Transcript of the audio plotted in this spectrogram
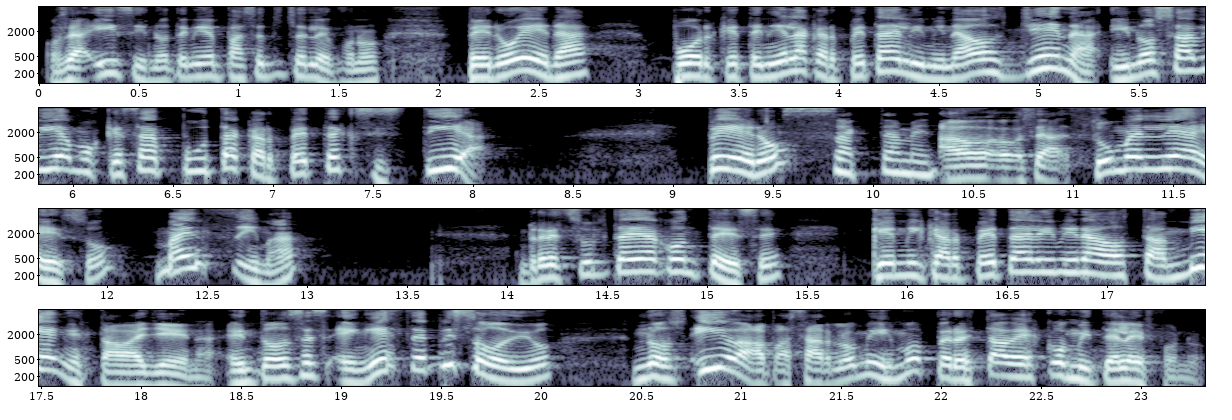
O sea, Easy no tenía espacio en tu teléfono, pero era porque tenía la carpeta de eliminados llena y no sabíamos que esa puta carpeta existía. Pero, Exactamente. a- o sea, súmenle a eso, más encima, resulta y acontece que mi carpeta de eliminados también estaba llena. Entonces, en este episodio nos iba a pasar lo mismo, pero esta vez con mi teléfono.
